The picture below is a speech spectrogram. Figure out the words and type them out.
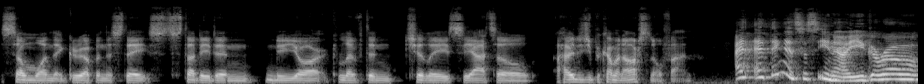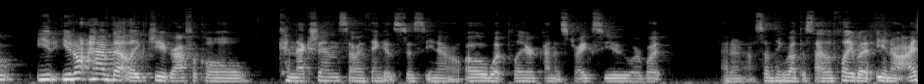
someone that grew up in the states, studied in New York, lived in Chile, Seattle. How did you become an Arsenal fan? I, I think it's just you know you grow you you don't have that like geographical connection, so I think it's just you know oh what player kind of strikes you or what I don't know something about the style of play. But you know I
